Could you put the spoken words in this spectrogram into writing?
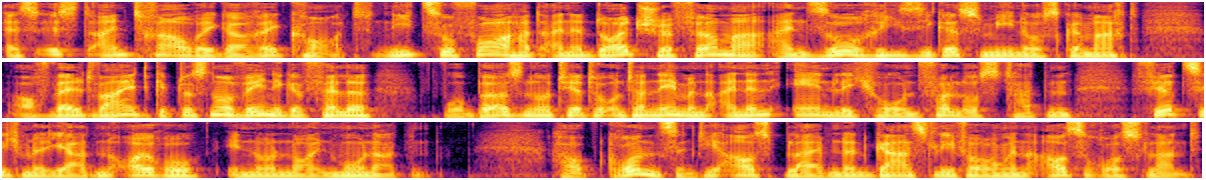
Es ist ein trauriger Rekord. Nie zuvor hat eine deutsche Firma ein so riesiges Minus gemacht. Auch weltweit gibt es nur wenige Fälle, wo börsennotierte Unternehmen einen ähnlich hohen Verlust hatten. 40 Milliarden Euro in nur neun Monaten. Hauptgrund sind die ausbleibenden Gaslieferungen aus Russland.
